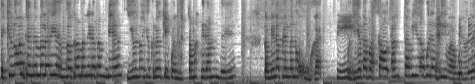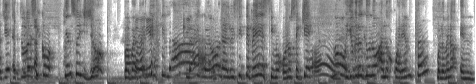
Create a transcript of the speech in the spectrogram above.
Es que uno va entendiendo la vida de otra manera también y uno yo creo que cuando está más grande también aprende a no juzgar. Porque ya te ha pasado tanta vida por arriba, weón. tú decís como, ¿quién soy yo? Para parar y decir, ay, weona, lo hiciste pésimo o no sé qué. No, yo creo que uno a los 40, por lo menos en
